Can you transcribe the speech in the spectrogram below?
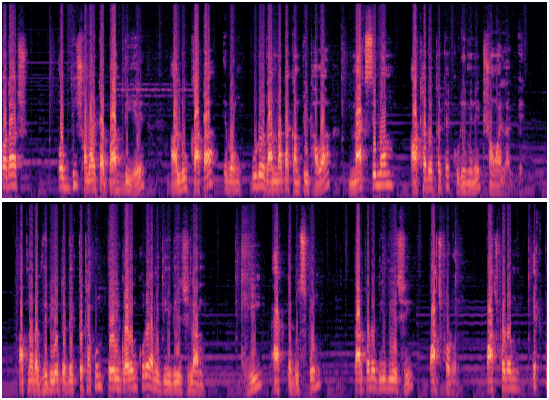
করার অবধি সময়টা বাদ দিয়ে আলু কাটা এবং পুরো রান্নাটা কমপ্লিট হওয়া ম্যাক্সিমাম আঠারো থেকে কুড়ি মিনিট সময় লাগবে। আপনারা ভিডিওতে দেখতে থাকুন, তেল গরম করে আমি দিয়ে দিয়েছিলাম ঘি এক টেবিল স্পুন, তারপরে দিয়ে দিয়েছি পাঁচ ফোড়ন পাঁচ ফোড়ন একটু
